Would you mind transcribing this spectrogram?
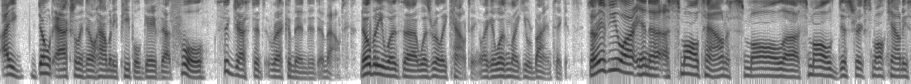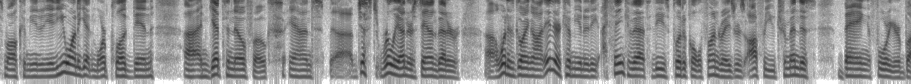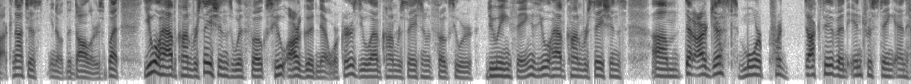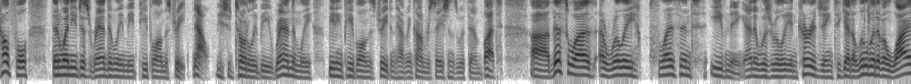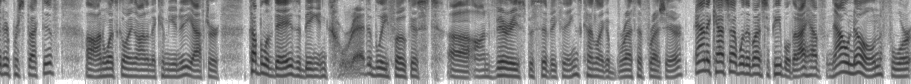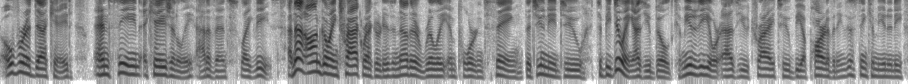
Don't actually know how many people gave that full suggested recommended amount. Nobody was uh, was really counting. Like it wasn't like you were buying tickets. So if you are in a, a small town, a small uh, small district, small county, small community, and you want to get more plugged in uh, and get to know folks and uh, just really understand better uh, what is going on in your community, I think that these political fundraisers offer you tremendous bang for your buck. Not just you know the dollars, but you will have conversations with folks who are good networkers. You will have conversations with folks who are doing things. You will have conversations um, that are just more productive productive and interesting and helpful than when you just randomly meet people on the street. Now, you should totally be randomly meeting people on the street and having conversations with them. But uh, this was a really pleasant evening, and it was really encouraging to get a little bit of a wider perspective uh, on what's going on in the community after couple of days of being incredibly focused uh, on very specific things, kind of like a breath of fresh air, and to catch up with a bunch of people that I have now known for over a decade and seen occasionally at events like these. And that ongoing track record is another really important thing that you need to, to be doing as you build community or as you try to be a part of an existing community.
